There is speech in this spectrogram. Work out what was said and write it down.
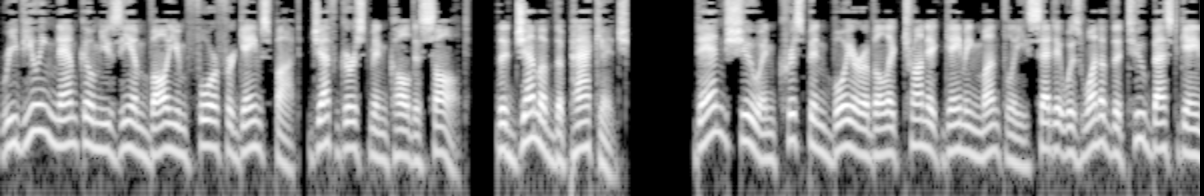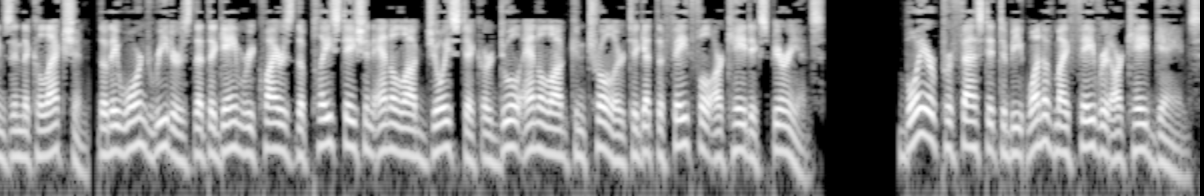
Reviewing Namco Museum Volume 4 for GameSpot, Jeff Gerstmann called Assault, "...the gem of the package." Dan Hsu and Crispin Boyer of Electronic Gaming Monthly said it was one of the two best games in the collection, though they warned readers that the game requires the PlayStation analog joystick or dual analog controller to get the faithful arcade experience. Boyer professed it to be one of my favorite arcade games.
